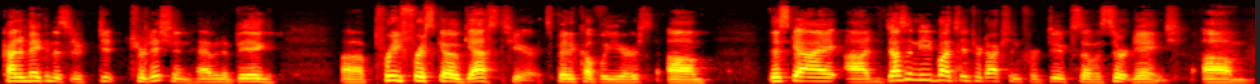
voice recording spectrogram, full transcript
kind of making this a tradition, having a big uh, pre-Frisco guest here. It's been a couple years. Um, this guy uh, doesn't need much introduction for Dukes of a certain age. Um,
